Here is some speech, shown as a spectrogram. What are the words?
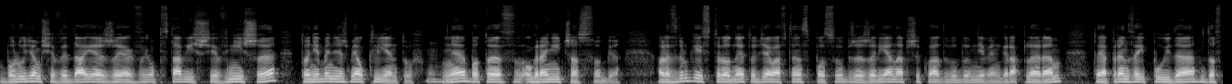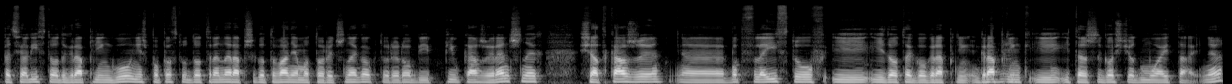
bo ludziom się wydaje, że jak obstawisz się w niszy, to nie będziesz miał klientów, nie? Bo to jest, ograniczasz sobie. Ale z drugiej strony to działa w ten sposób, że jeżeli ja na przykład byłbym, nie wiem, grapplerem, to ja prędzej pójdę do specjalisty od grapplingu, niż po prostu do trenera przygotowania motorycznego, który robi piłkarzy ręcznych, siatkarzy, e, bobsleistów i, i do tego grappling, grappling i, i też gości od Muay Thai, nie?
